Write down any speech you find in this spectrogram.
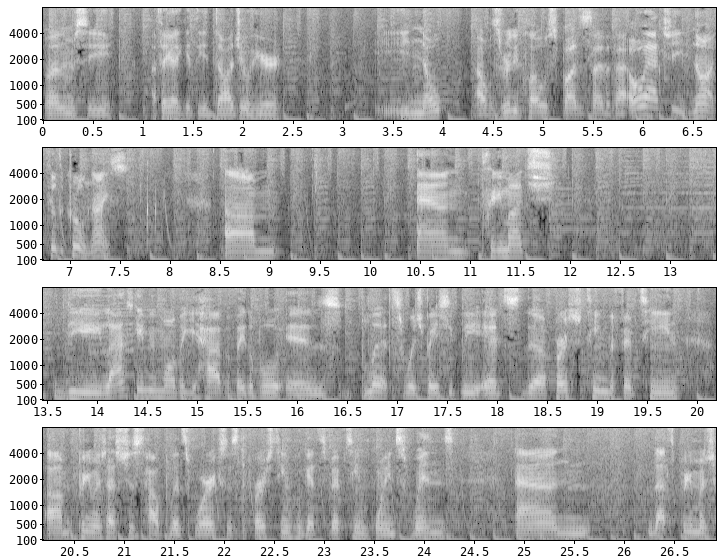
well, let me see. I think I get the Adagio here. Nope. I was really close, but I decided to Oh, actually, no, I killed the Krul. Nice. Um, and pretty much the last gaming mode that you have available is Blitz, which basically it's the first team to 15. Um, pretty much that's just how Blitz works. It's the first team who gets 15 points wins, and that's pretty much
